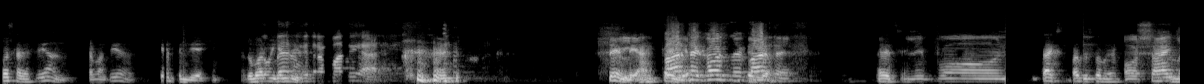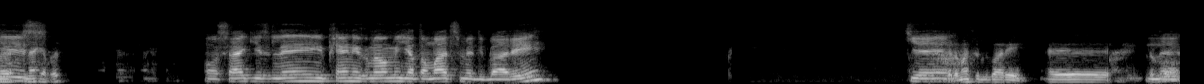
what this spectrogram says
κατευθείαν. Τραυματία. Και τι έχει. Θα τον Τον πάρουμε και παίρνουν εμείς. και τραυματία. Τέλεια. Πάρτε τέλεια. κόσμο, πάρτε. Έτσι. Λοιπόν, Εντάξει, πάντως το. ο Ναι, Σάκης, για πες. Ο Σάκης λέει ποια είναι η γνώμη για το μάτι με την Παρή; Και... Για το μάτι του Παρή. Ε, Ναι. εγώ-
